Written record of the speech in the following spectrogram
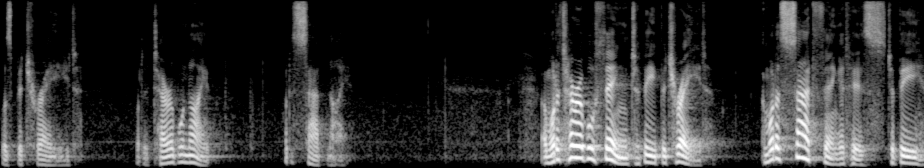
was betrayed. What a terrible night. What a sad night. And what a terrible thing to be betrayed. And what a sad thing it is to be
